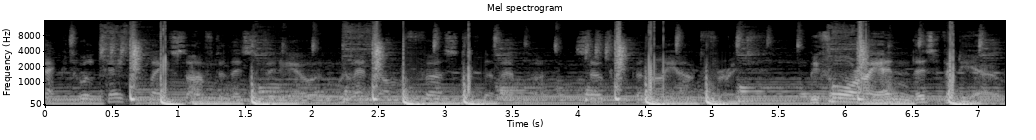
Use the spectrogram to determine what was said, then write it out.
Effect will take place after this video and will end on the 1st of November, so keep an eye out for it. Before I end this video,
